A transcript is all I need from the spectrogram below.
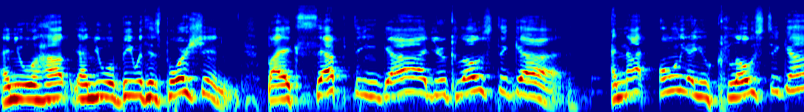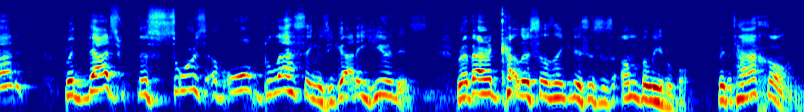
and you will have and you will be with his portion. By accepting God, you're close to God. And not only are you close to God, but that's the source of all blessings. You got to hear this. Rav Aaron Kotler says like this. This is unbelievable. Bitachon,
